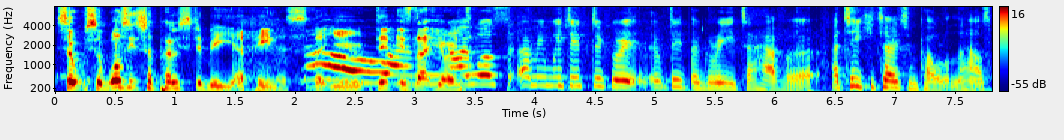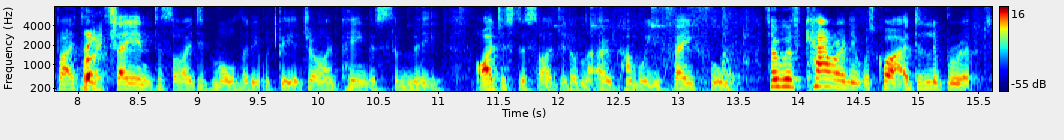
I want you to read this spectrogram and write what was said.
so so was it supposed to be a penis that you did is I that mean, your I was. I mean, we did agree. Did agree to have a, a tiki totem pole on the house, but I think Right. Zayn decided more that it would be a giant penis than me. I just decided on the oh come will you faithful. So with Karen, it was quite a deliberate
